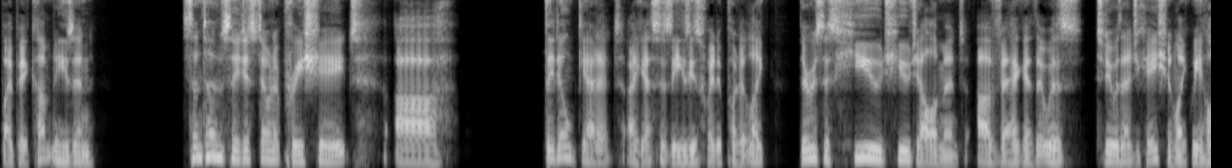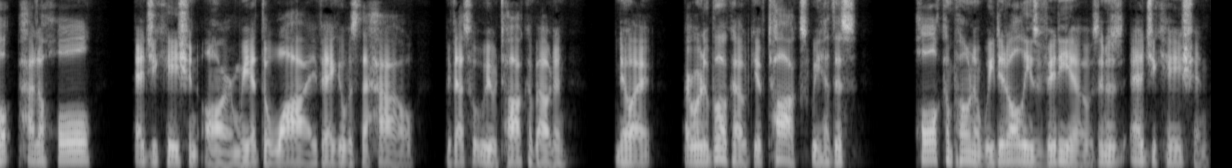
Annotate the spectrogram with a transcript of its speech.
by big companies, and sometimes they just don't appreciate. Uh, they don't get it. I guess is the easiest way to put it. Like there was this huge, huge element of Vega that was to do with education. Like we ho- had a whole education arm. We had the why. Vega was the how. Like that's what we would talk about. And you know, I I wrote a book. I would give talks. We had this whole component. We did all these videos, and it was education.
